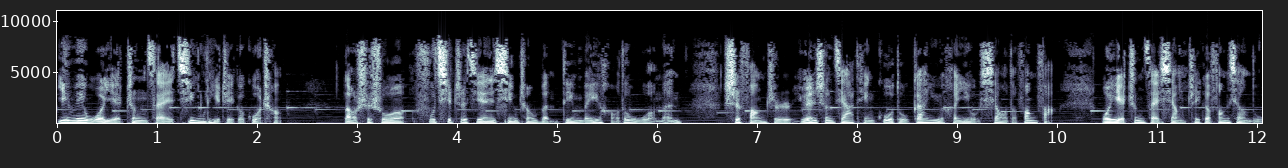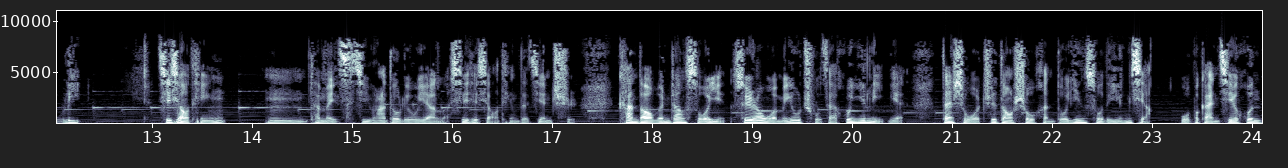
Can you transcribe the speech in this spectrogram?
因为我也正在经历这个过程。老实说，夫妻之间形成稳定美好的我们，是防止原生家庭过度干预很有效的方法。我也正在向这个方向努力。齐小婷，嗯，她每次基本上都留言了，谢谢小婷的坚持。看到文章索引，虽然我没有处在婚姻里面，但是我知道受很多因素的影响，我不敢结婚，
